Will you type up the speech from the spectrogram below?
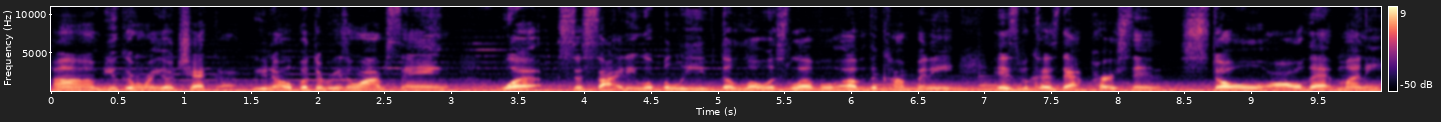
um, you can run your checkup. You know, but the reason why I'm saying what society will believe the lowest level of the company is because that person stole all that money.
